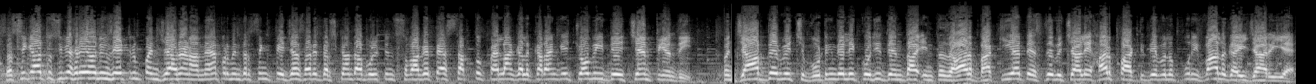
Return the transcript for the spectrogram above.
ਸਤਿ ਸ਼੍ਰੀ ਅਕਾਲ, ਤੁਸੀਂ ਵੇਖ ਰਹੇ ਹੋ ਨਿਊਜ਼ 18 ਪੰਜਾਬ ਦਾ ਨਾਮ। ਹੈ ਪਰਮਿੰਦਰ ਸਿੰਘ ਤੇਜਾ, ਸਾਰੇ ਦਰਸ਼ਕਾਂ ਦਾ ਬੁਲੇਟਿਨ ਸਵਾਗਤ ਹੈ। ਸਭ ਤੋਂ ਪਹਿਲਾਂ ਗੱਲ ਕਰਾਂਗੇ 24 ਦੇ ਚੈਂਪੀਅਨ ਦੀ। ਪੰਜਾਬ ਦੇ ਵਿੱਚ VOTING ਦੇ ਲਈ ਕੁਝ ਦਿਨ ਦਾ ਇੰਤਜ਼ਾਰ ਬਾਕੀ ਹੈ ਤੇ ਇਸ ਦੇ ਵਿਚਾਲੇ ਹਰ ਪਾਰਟੀ ਦੇ ਵੱਲੋਂ ਪੂਰੀ ਵਾਹ ਲਗਾਈ ਜਾ ਰਹੀ ਹੈ।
